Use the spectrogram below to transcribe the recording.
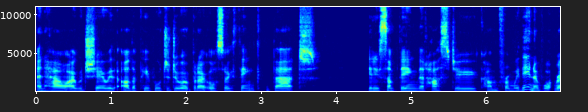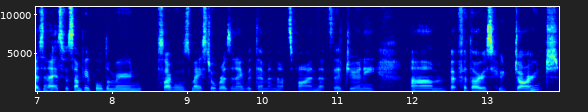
and how I would share with other people to do it but I also think that it is something that has to come from within of what resonates. For some people, the moon cycles may still resonate with them, and that's fine. That's their journey. Um, but for those who don't,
